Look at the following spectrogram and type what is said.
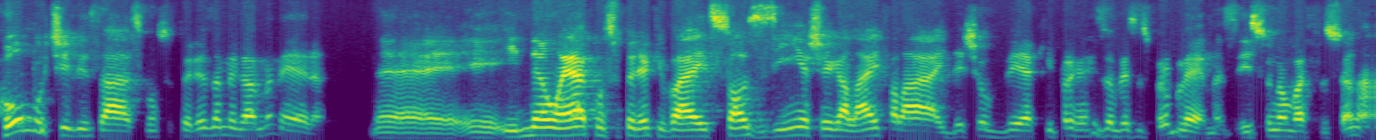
como utilizar as consultorias da melhor maneira. Né? E, e, não é a consultoria que vai sozinha chegar lá e falar, ah, deixa eu ver aqui para resolver esses problemas. Isso não vai funcionar.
